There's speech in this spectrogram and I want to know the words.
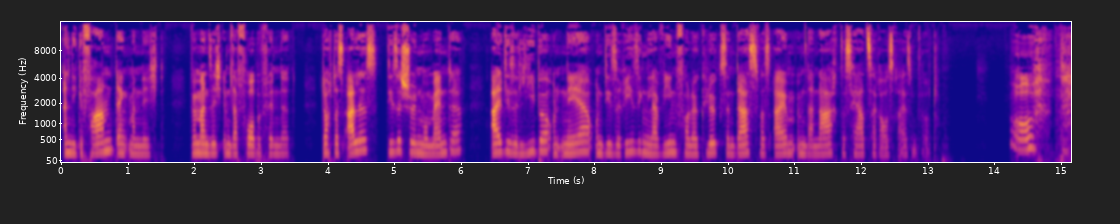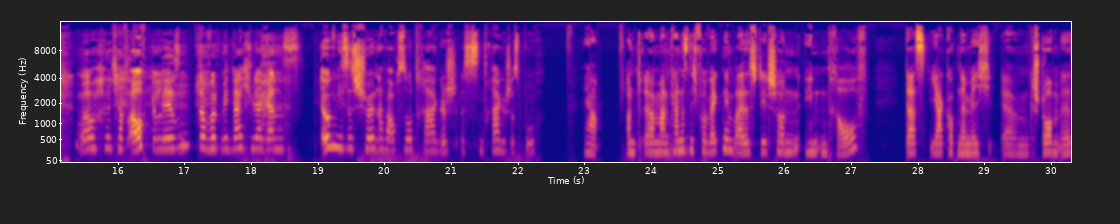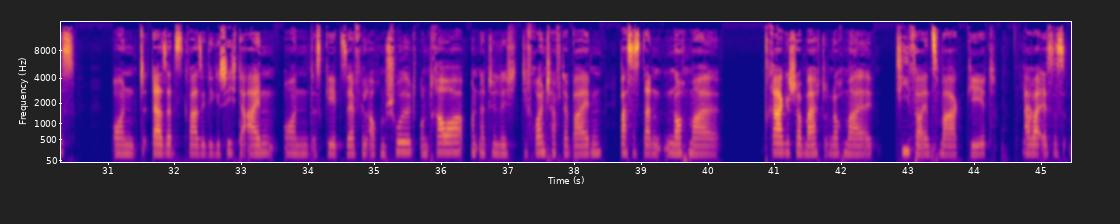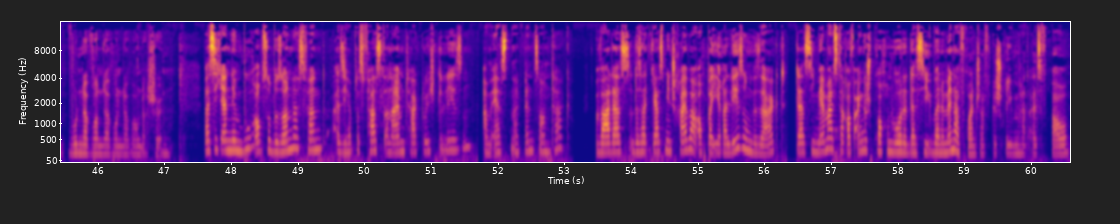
An die Gefahren denkt man nicht, wenn man sich im Davor befindet. Doch das alles, diese schönen Momente, all diese Liebe und Nähe und diese riesigen Lawinen voller Glück sind das, was einem im Danach das Herz herausreißen wird. Oh, oh ich hab's auch gelesen. Da wird mir gleich wieder ganz. Irgendwie ist es schön, aber auch so tragisch. Es ist ein tragisches Buch. Ja, und äh, man kann es nicht vorwegnehmen, weil es steht schon hinten drauf, dass Jakob nämlich ähm, gestorben ist. Und da setzt quasi die Geschichte ein und es geht sehr viel auch um Schuld und Trauer und natürlich die Freundschaft der beiden, was es dann nochmal tragischer macht und nochmal tiefer ins Mark geht. Ja. Aber es ist wunder, wunder, wunder, wunderschön. Was ich an dem Buch auch so besonders fand, also ich habe das fast an einem Tag durchgelesen, am ersten Adventssonntag, war das, und das hat Jasmin Schreiber auch bei ihrer Lesung gesagt, dass sie mehrmals darauf angesprochen wurde, dass sie über eine Männerfreundschaft geschrieben hat als Frau.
